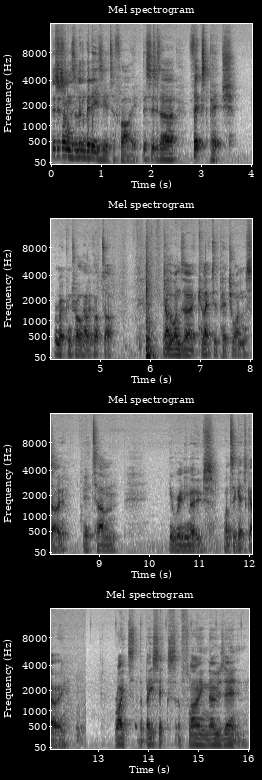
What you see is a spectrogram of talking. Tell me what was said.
This, this one's a little bit easier to fly. This is a fixed pitch remote control helicopter. The other one's a collective pitch one, so it um, it really moves once it gets going. Right, the basics of flying nose in.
